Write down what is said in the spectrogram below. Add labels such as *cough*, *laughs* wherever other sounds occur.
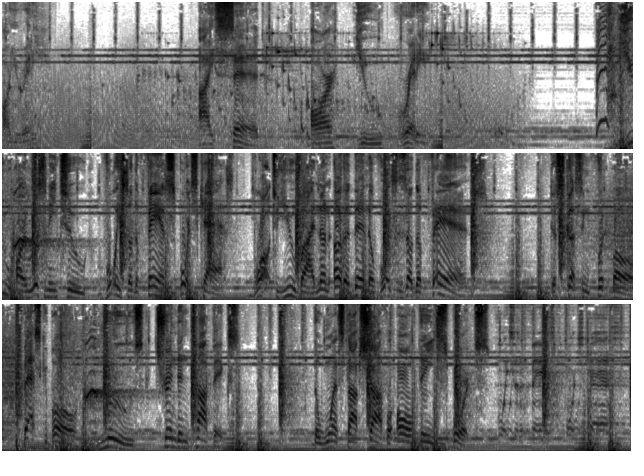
Are you ready? I said, Are you ready? You are listening to Voice of the Fans Sportscast, brought to you by none other than the voices of the fans. Discussing football, basketball, news, trending topics. The one stop shop for all things sports. Voice of the Fans Sportscast.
